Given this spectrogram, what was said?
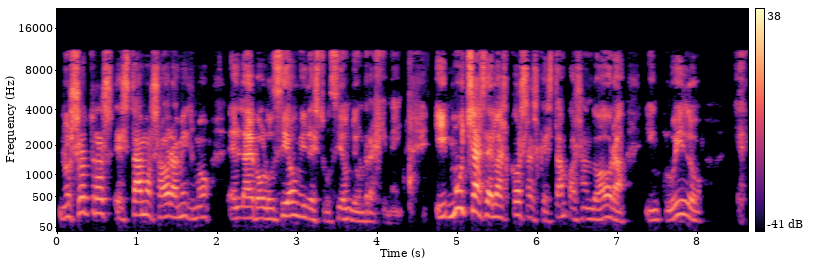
nosotros estamos ahora mismo en la evolución y destrucción de un régimen. Y muchas de las cosas que están pasando ahora, incluido eh,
